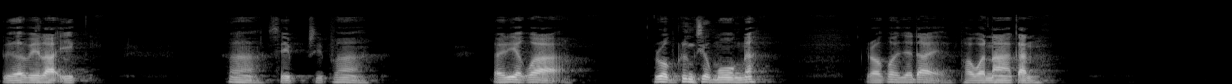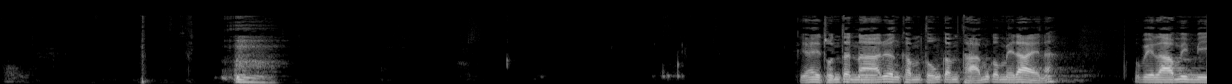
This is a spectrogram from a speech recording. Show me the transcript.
เหลือเวลาอีกห้าสิบสิบห้าเรียกว่าร่วมครึ่งชั่วโมงนะ เราก็จะได้ภาวนากันจะให้สนทนาเรื่องคำถงคำถามก็ไม่ได้นะเวลาไม่มี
